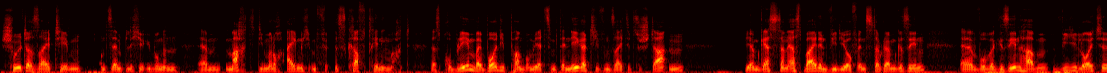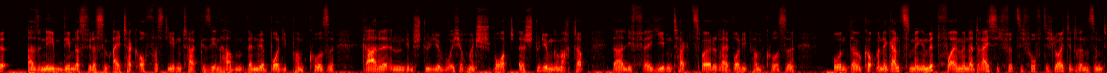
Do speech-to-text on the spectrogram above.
Schulterseitheben und sämtliche Übungen ähm, macht, die man auch eigentlich im Fitness-Krafttraining macht. Das Problem bei Bodypump, um jetzt mit der negativen Seite zu starten, wir haben gestern erst beide ein Video auf Instagram gesehen, äh, wo wir gesehen haben, wie die Leute, also neben dem, dass wir das im Alltag auch fast jeden Tag gesehen haben, wenn wir Bodypump-Kurse, gerade in dem Studio, wo ich auch mein Sportstudium äh, gemacht habe, da lief äh, jeden Tag zwei oder drei Bodypump-Kurse. Und da bekommt man eine ganze Menge mit, vor allem wenn da 30, 40, 50 Leute drin sind.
